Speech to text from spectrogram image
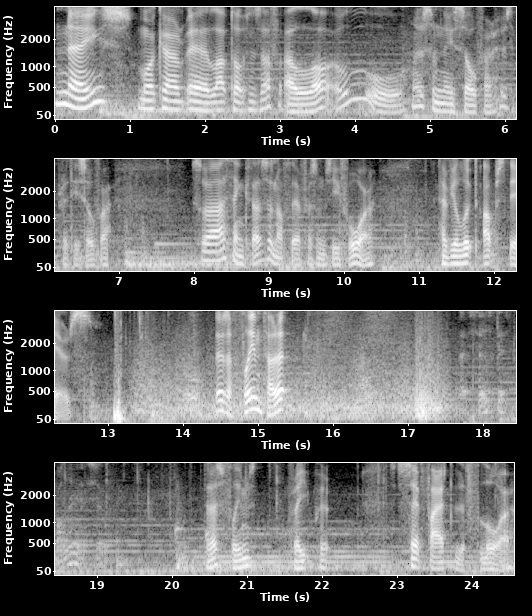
Nice. More cam uh, laptops and stuff. A lot. Oh, there's some nice sulfur. There's a pretty sulfur. So I think that's enough there for some C4. Have you looked upstairs? Oh, there's a flame turret. That sounds good running itself. There is flames right where set fire to the floor.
